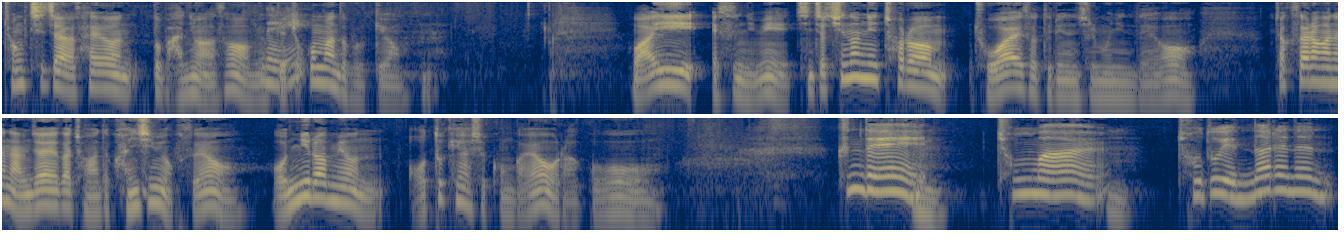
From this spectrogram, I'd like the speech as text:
청취자 사연 또 많이 와서 몇개 네. 조금만 더 볼게요. 음. YS님이 진짜 친언니처럼 좋아해서 드리는 질문인데요. 짝사랑하는 남자애가 저한테 관심이 없어요. 언니라면 어떻게 하실 건가요? 라고. 근데 음. 정말 음. 저도 옛날에는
